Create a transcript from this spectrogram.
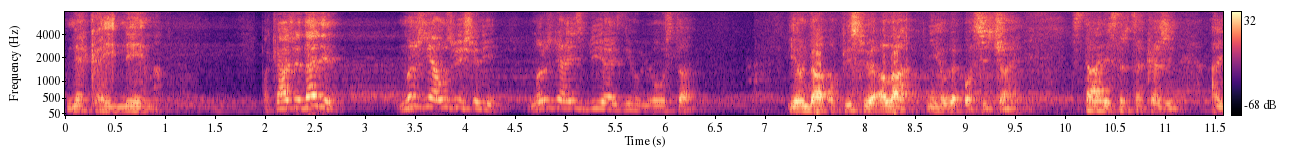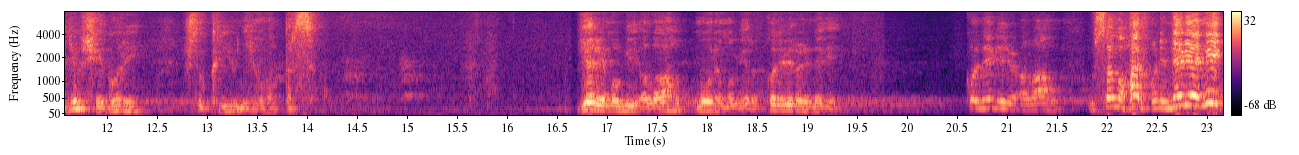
Neka i nema. Pa kaže dalje, mržnja uzvišeni, mržnja izbija iz njihovih usta. I onda opisuje Allah njihove osjećaje. Stanje srca kaže, a još je gori što kriju njihova prsa. Vjerujemo mi Allahu, moramo vjerovati. Ko ne vjeruje, ne vjeruje. Ko ne vjeruje Allahu, u samo harf, on je nevjernik.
